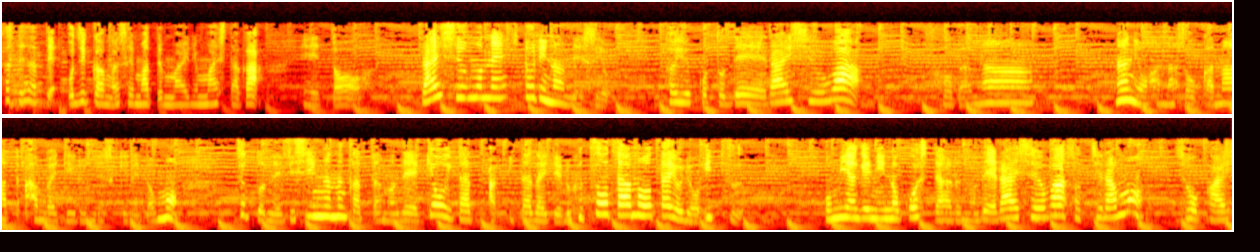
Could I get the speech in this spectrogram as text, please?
さてさて、お時間が迫ってまいりましたが、えっ、ー、と、来週もね、一人なんですよ。ということで、来週は、そうだな何を話そうかなって考えているんですけれども、ちょっとね、自信がなかったので、今日いた、いただいているふつおたのお便りをいつ、お土産に残してあるので、来週はそちらも紹介し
